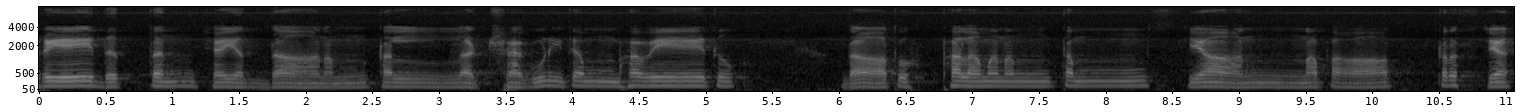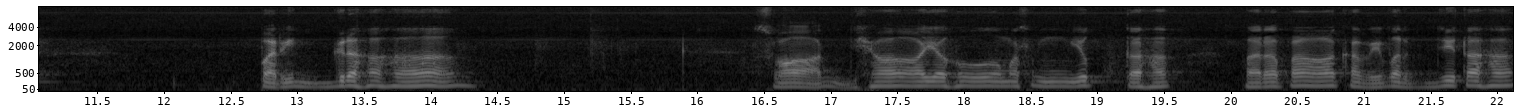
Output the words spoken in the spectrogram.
पात्रे दत्तं च यद्दानं तल्लक्षगुणितं भवेत्। दातुः फलमनन्तं स्यान्नपात्रस्य परिग्रहः। स्वाध्यायहोमसंयुक्तः परपाकविवर्जितः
